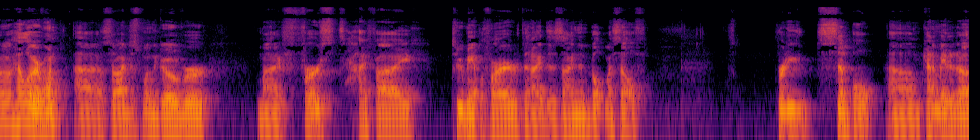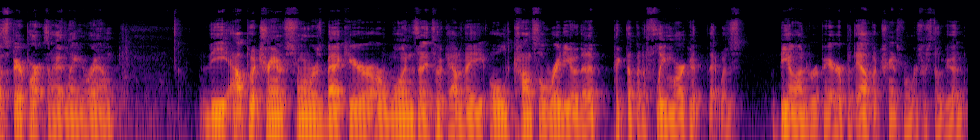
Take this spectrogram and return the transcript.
So hello everyone. Uh, so I just wanted to go over my first hi-fi tube amplifier that I designed and built myself. It's pretty simple. Um, kind of made it out of spare parts I had laying around. The output transformers back here are ones that I took out of a old console radio that I picked up at a flea market that was beyond repair, but the output transformers were still good.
